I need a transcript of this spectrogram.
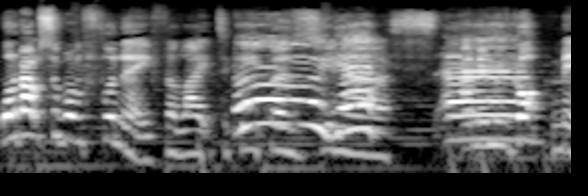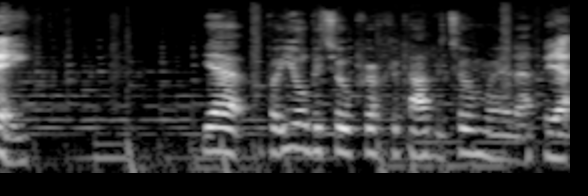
What about someone funny for like to keep oh us? You yes. know. I mean, we've Um, got me. Yeah, but you'll be too preoccupied with Tomb Raider. Yeah.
